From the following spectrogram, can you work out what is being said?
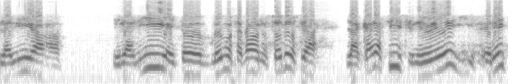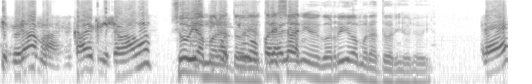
la liga, de la liga y todo, lo hemos sacado nosotros, o sea, la cara sí se le ve y en este programa, cada vez que lo llamamos, yo vi a Moratorio, tres hablar. años de corrido a Moratorio lo vi. ¿eh?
